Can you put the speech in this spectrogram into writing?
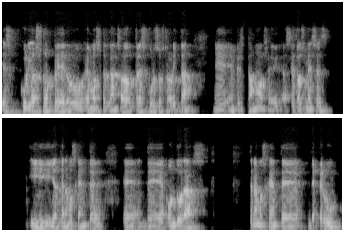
es curioso, pero hemos lanzado tres cursos ahorita. empezamos hace dos meses y ya tenemos gente de Honduras, tenemos gente de Perú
